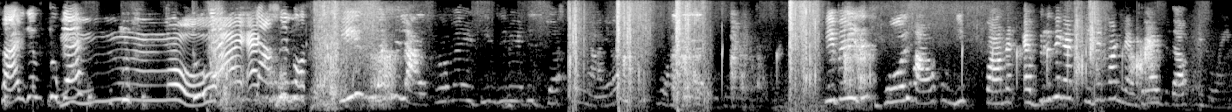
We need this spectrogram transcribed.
Flash gives to get. Mm, no, I actually. He is just a liar. From an 1808 is just a liar. He to He built this whole house and this farm and everything and he did not netherite without me knowing.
